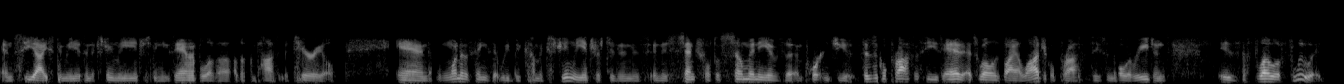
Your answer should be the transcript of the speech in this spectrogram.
and sea ice to me is an extremely interesting example of a, of a composite material. And one of the things that we've become extremely interested in is, and is central to so many of the important geophysical processes as well as biological processes in the polar regions is the flow of fluid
